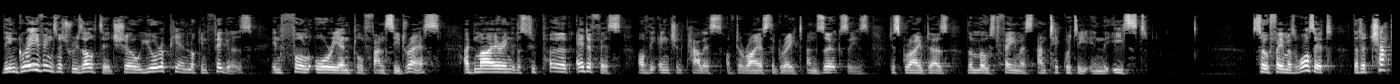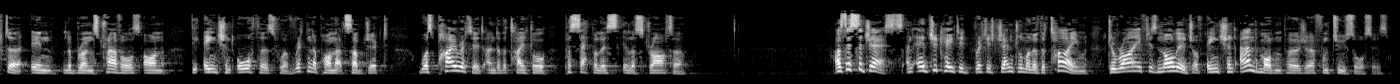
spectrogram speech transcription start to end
The engravings which resulted show European looking figures in full Oriental fancy dress, admiring the superb edifice of the ancient palace of Darius the Great and Xerxes, described as the most famous antiquity in the East. So famous was it that a chapter in Lebrun's travels on the ancient authors who have written upon that subject was pirated under the title Persepolis Illustrata. As this suggests, an educated British gentleman of the time derived his knowledge of ancient and modern Persia from two sources.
